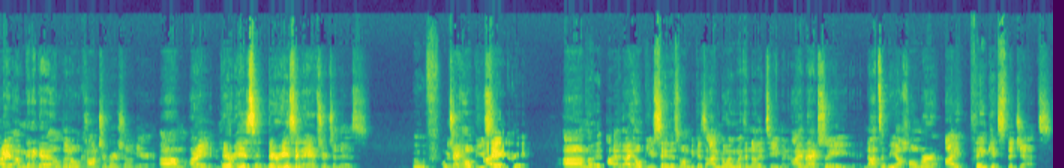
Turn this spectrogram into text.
All right, I'm gonna get a little controversial here. Um, all right, there is there is an answer to this, Oof. which I hope you say. I agree. Um, But- I, I hope you say this one because I'm going with another team, and I'm actually not to be a homer. I think it's the Jets.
